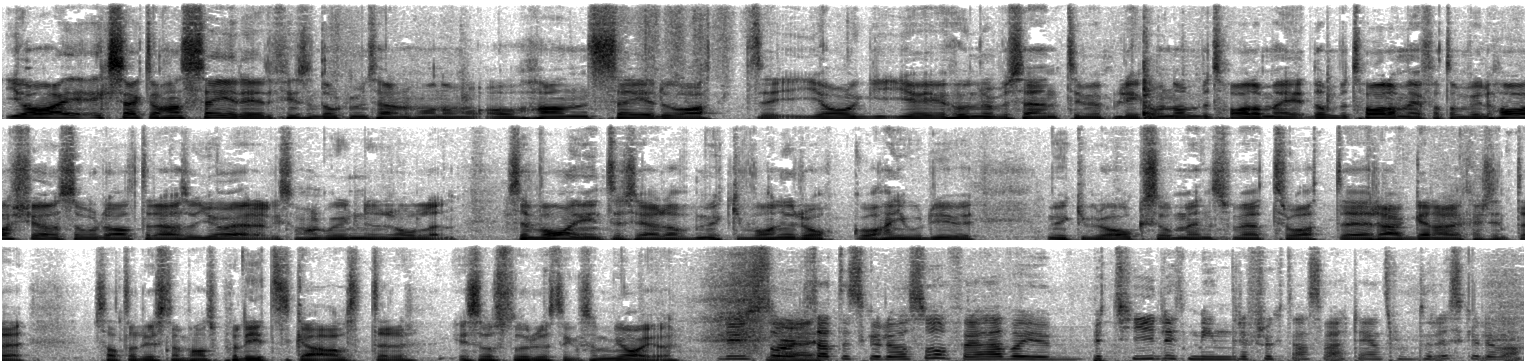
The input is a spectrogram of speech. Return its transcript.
Ja, exakt. Och han säger det. Det finns en dokumentär om honom. Och han säger då att jag ger ju 100% till min publik. Om de betalar mig, de betalar mig för att de vill ha könsord och allt det där, så gör jag det. Liksom. Han går in i den rollen. Sen var han ju intresserad av mycket vanlig rock och han gjorde ju mycket bra också. Men som jag tror att eh, raggarna kanske inte satt och lyssnade på hans politiska alster i så stor utsträckning som jag gör. Det är ju sorgligt att det skulle vara så, för det här var ju betydligt mindre fruktansvärt än jag trodde det skulle vara.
